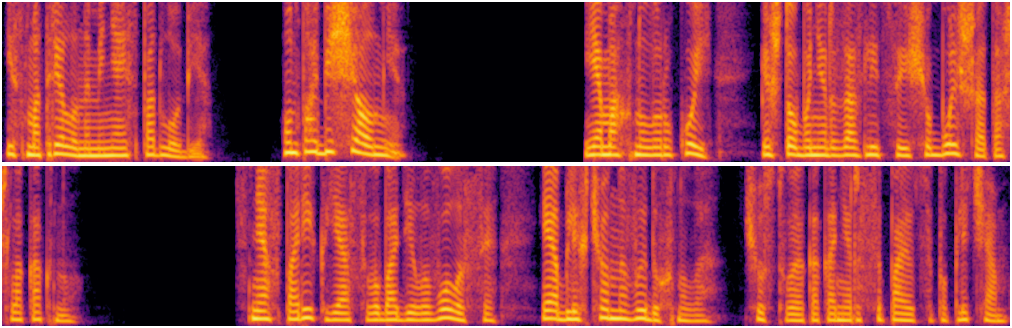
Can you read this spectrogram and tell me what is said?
и смотрела на меня из-под лобья. Он пообещал мне. Я махнула рукой и, чтобы не разозлиться еще больше, отошла к окну. Сняв парик, я освободила волосы и облегченно выдохнула, чувствуя, как они рассыпаются по плечам.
